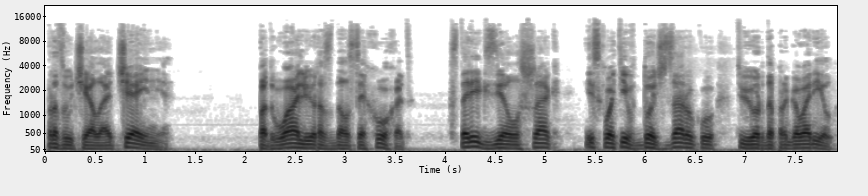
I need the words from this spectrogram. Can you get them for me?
прозвучало отчаяние. Под вуалью раздался хохот. Старик сделал шаг и, схватив дочь за руку, твердо проговорил.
